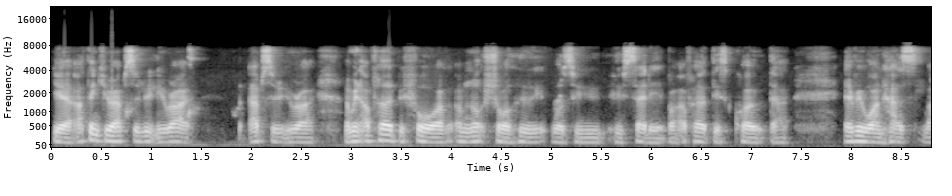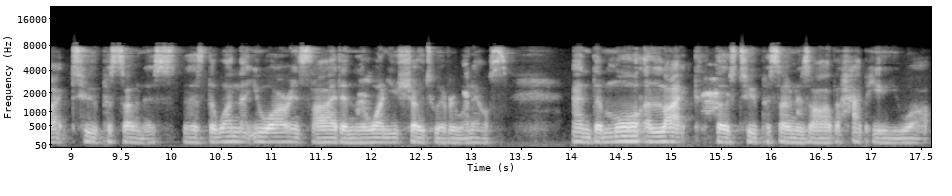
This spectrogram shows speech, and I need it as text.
Yeah, I think you're absolutely right. Absolutely right. I mean, I've heard before. I'm not sure who it was who who said it, but I've heard this quote that everyone has like two personas. There's the one that you are inside, and the one you show to everyone else. And the more alike those two personas are, the happier you are.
